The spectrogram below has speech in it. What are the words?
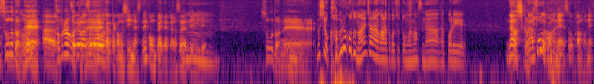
そうだね。あかぶらなかったね。それはそれは良かったかもしれないですね今回だからそうやって意味で。うん。そうだね。むしろ被ることないんじゃないかなとかちょっと思いますねやっぱり。な確かに。なそうだかもねそうかもね。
